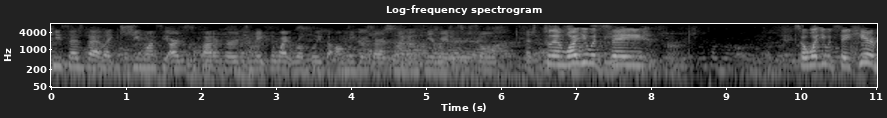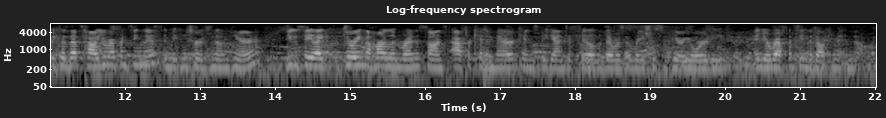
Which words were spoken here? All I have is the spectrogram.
he says that like she wants the artist to flatter her to make the white world believe that all Negroes are as clear way as her soul. As So then what you would say So what you would say here because that's how you're referencing this and making sure it's known here. You could say like during the Harlem Renaissance African Americans began to feel that there was a racial superiority and you're referencing the document in that way.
